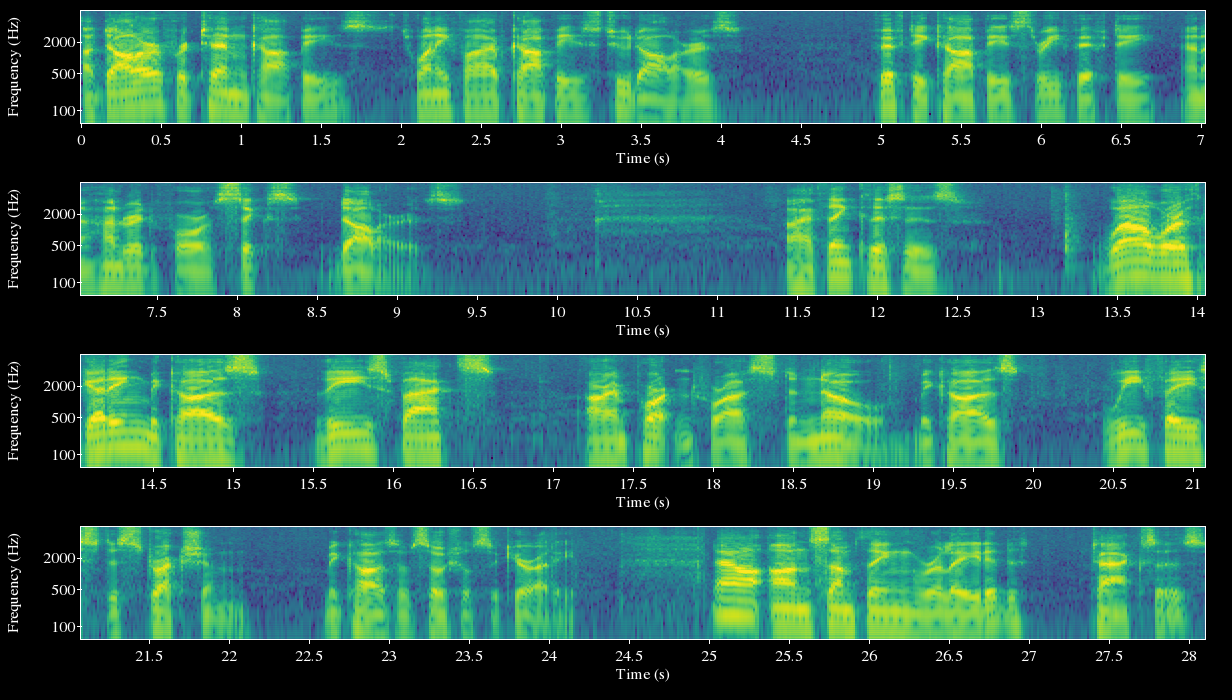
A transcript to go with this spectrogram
a dollar for 10 copies, 25 copies, $2, 50 copies, 350, and 100 for $6. I think this is well worth getting because these facts are important for us to know because we face destruction because of Social Security. Now, on something related, taxes,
